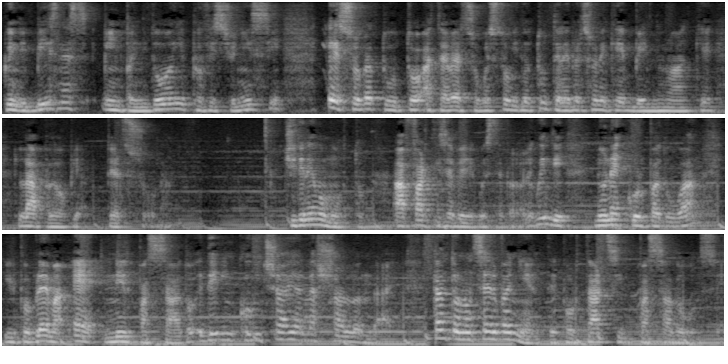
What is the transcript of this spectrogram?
Quindi business, imprenditori, professionisti e soprattutto attraverso questo video tutte le persone che vendono anche la propria persona. Ci tenevo molto a farti sapere queste parole, quindi non è colpa tua, il problema è nel passato e devi incominciare a lasciarlo andare. Tanto non serve a niente portarsi il passato con sé.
